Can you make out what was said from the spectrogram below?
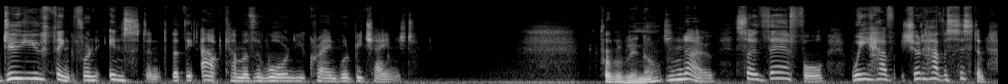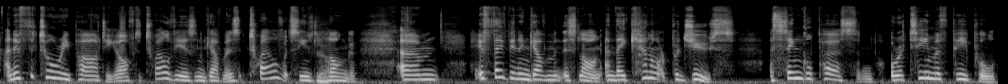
do you think for an instant that the outcome of the war in Ukraine would be changed? Probably not. No. So therefore, we have should have a system. And if the Tory party, after 12 years in government, 12, it seems yeah. longer, um, if they've been in government this long and they cannot produce a single person or a team of people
